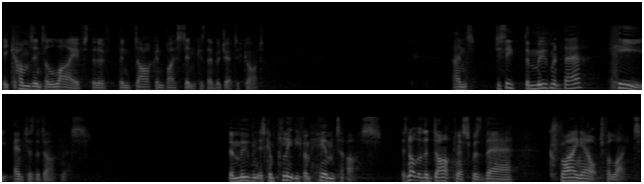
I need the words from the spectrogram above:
He comes into lives that have been darkened by sin because they've rejected God. And do you see the movement there? He enters the darkness. The movement is completely from him to us. It's not that the darkness was there crying out for light.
